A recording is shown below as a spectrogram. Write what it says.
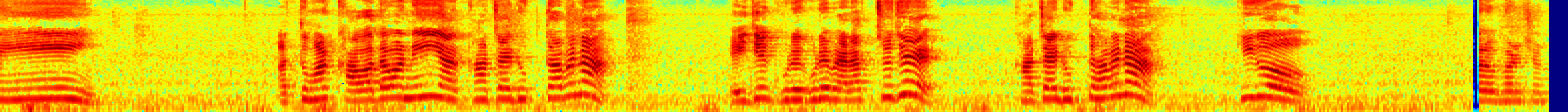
নেই। আর তোমার খাওয়া দাওয়া নেই আর খাঁচায় ঢুকতে হবে না? এই যে ঘুরে ঘুরে বেড়াচ্ছ যে খাঁচায় ঢুকতে হবে না? কি গো? ঘরে চলো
